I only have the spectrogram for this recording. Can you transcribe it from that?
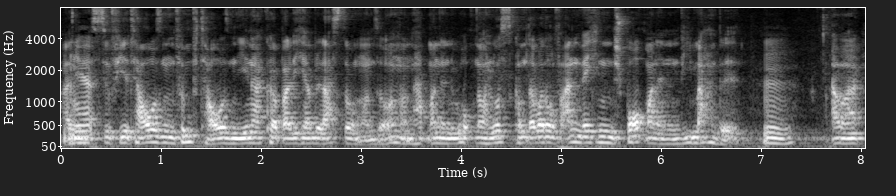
Also Ja. bis zu 4000, 5000, je nach körperlicher Belastung und so. Und dann hat man dann überhaupt noch Lust. Kommt aber darauf an, welchen Sport man denn wie machen will. Aber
